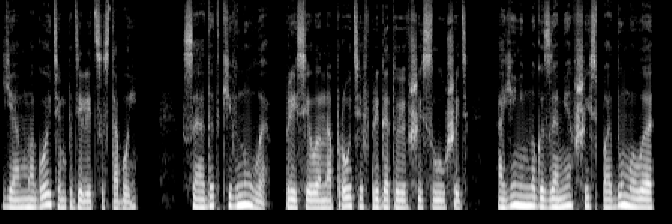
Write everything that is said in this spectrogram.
Я могу этим поделиться с тобой?» Саадат кивнула, присела напротив, приготовившись слушать, а я, немного замявшись, подумала,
